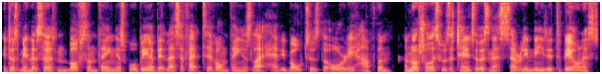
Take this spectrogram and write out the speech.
It does mean that certain buffs and things will be a bit less effective on things like heavy bolters that already have them. I'm not sure this was a change that was necessarily needed to be honest.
